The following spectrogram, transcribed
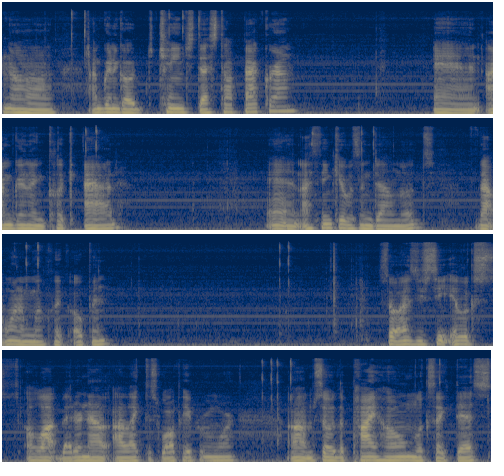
No, I'm going to go change desktop background. And I'm going to click add and I think it was in downloads. That one I'm going to click open. So as you see it looks a lot better now. I like this wallpaper more. Um, so the Pi Home looks like this.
